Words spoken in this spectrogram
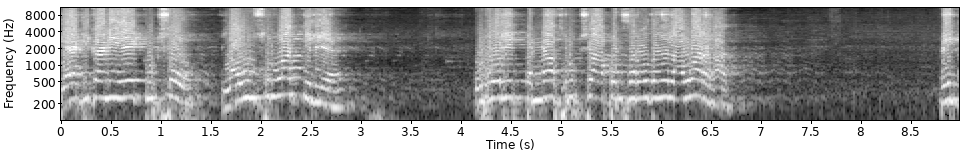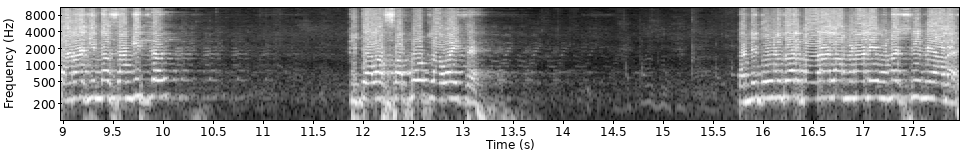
या ठिकाणी एक वृक्ष लावून सुरुवात केली आहे. उर्वरित पन्नास वृक्ष आपण सर्वजण लावणार आहात. मी तानाजींना सांगितलं की त्याला सपोर्ट लावायचा आहे त्यांनी दोन हजार बाराला म्हणाले वनश्री मिळालाय.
